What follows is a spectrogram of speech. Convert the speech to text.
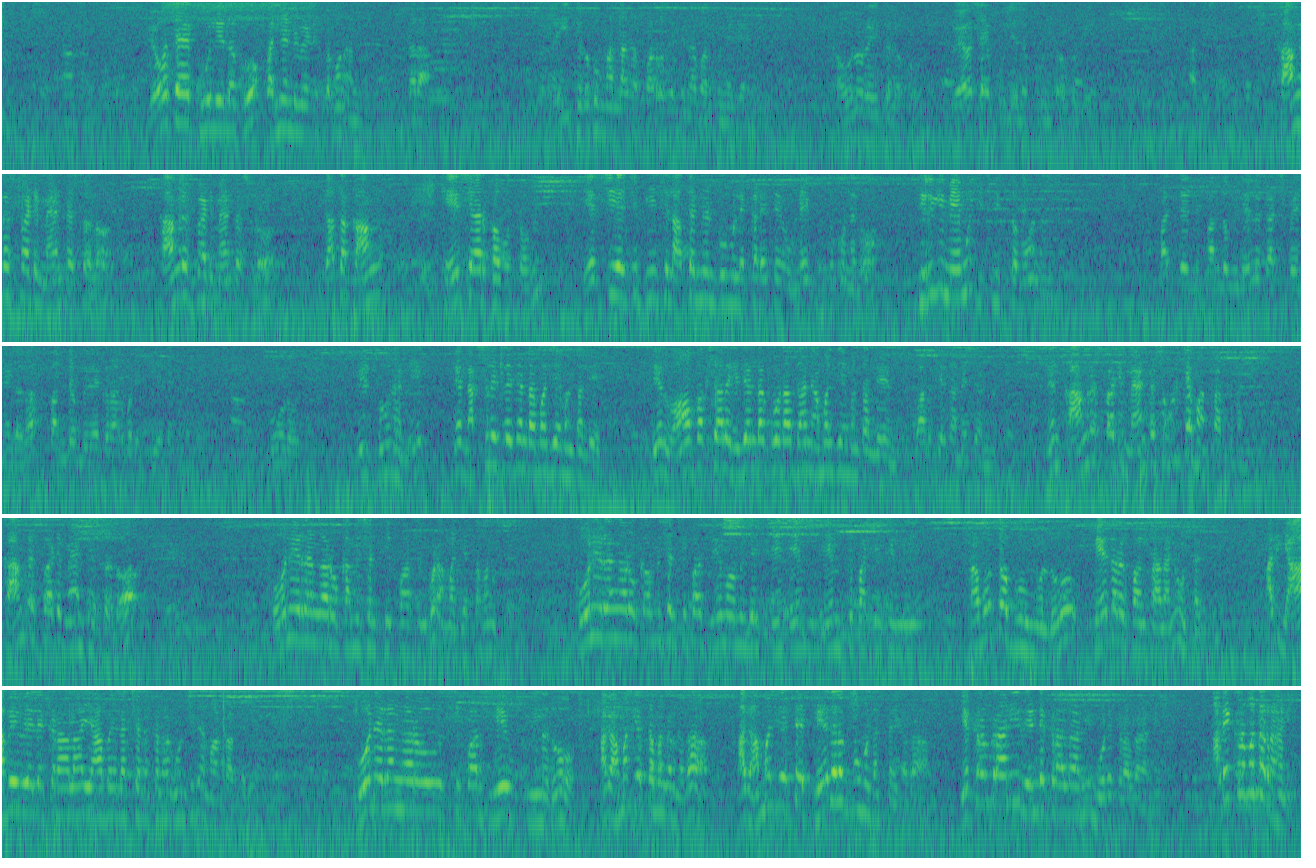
వ్యవసాయ కూలీలకు పన్నెండు వేలు ఇస్తామని అంటున్నారు అన్నారు. కదా? రైతులకు మళ్ళా భరోసా కింద పడుతున్నాయి కానీ కౌలు రైతులకు వ్యవసాయ కూలీలకు ఇంకొకటి అది కాంగ్రెస్ పార్టీ మేనిఫెస్టోలో కాంగ్రెస్ పార్టీ మేనిఫెస్టోలో గత కాంగ్రెస్ కేసీఆర్ ప్రభుత్వం ఎస్సీ ఎస్టీ బీసీల అసైన్మెంట్ భూములు ఎక్కడైతే ఉన్నాయి గుంజుకున్నదో తిరిగి మేము ఇప్పిస్తాము అని పద్దెనిమిది పంతొమ్మిది ఏళ్ళు గడిచిపోయినాయి కదా పంతొమ్మిది ఎకరాలు కూడా ఇప్పించలేదు మూడు మీరు చూడండి నేను నక్సలెట్ల ఎజెండా అమలు చేయమంటా లేదు. నేను వామపక్షాల ఎజెండా కూడా దాన్ని అమలు చేయమంటా లేదు. వాళ్ళకి ఏదైనా ఎజెండా నేను కాంగ్రెస్ పార్టీ మేనిఫెస్టో గురించే మాట్లాడుతున్నాను. కాంగ్రెస్ పార్టీ మేనిఫెస్టోలో కోనే రంగారావు కమిషన్ సిఫార్సులు కూడా అమలు చేస్తామని ఉంటుంది కోనేరు రంగారావు కమిషన్ సిఫార్సులు ఏం అమలు చేసి ఏం ఏం సిఫార్సు చేసింది? ప్రభుత్వ భూములు పేదలకు పంచాలని ఉంటుంది. అది యాభై వేల ఎకరాల యాభై లక్షల ఎకరాల గురించి నేను మాట్లాడుతుంది కోనే రంగారావు సిఫార్సు ఏ ఉన్నదో అవి అమలు చేస్తామన్నారు కదా అది అమలు చేస్తే పేదలకు భూములు దక్కుతాయి కదా? ఎకరం రాని రెండు ఎకరాలు రాని మూడు ఎకరాలు రాని. అరెకరమన్నా రాని.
